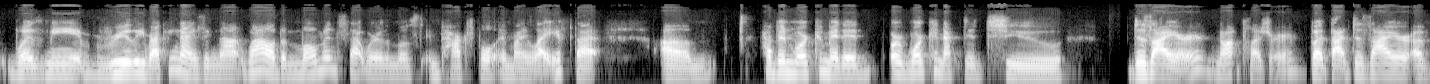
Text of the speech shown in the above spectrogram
was me really recognizing that wow the moments that were the most impactful in my life that um, have been more committed or more connected to desire, not pleasure, but that desire of,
